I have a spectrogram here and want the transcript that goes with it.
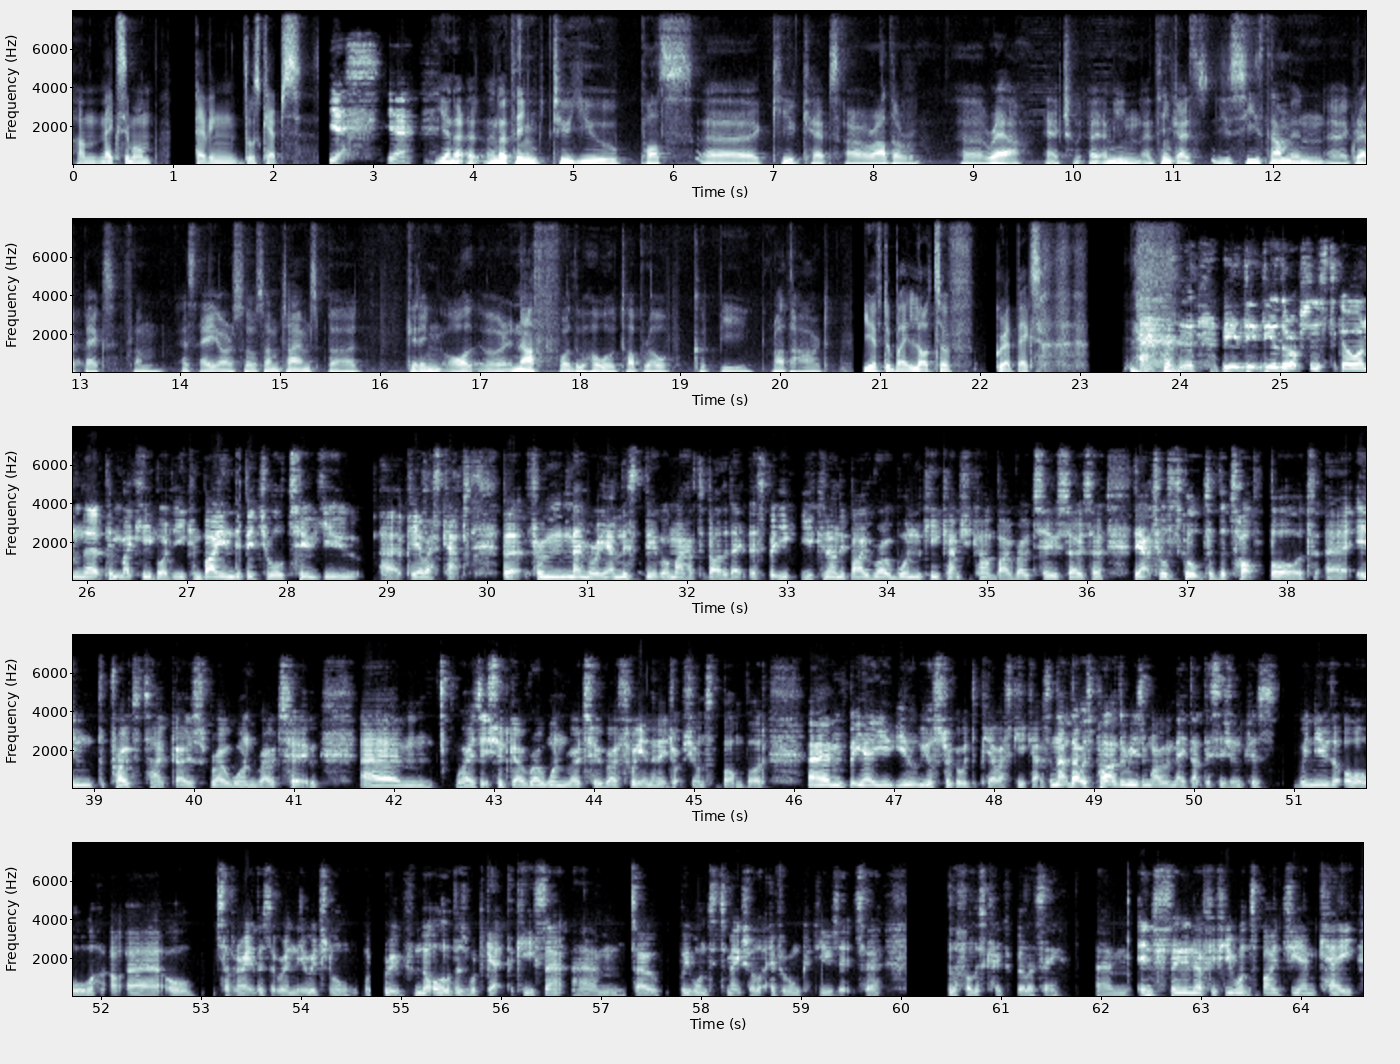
um, maximum having those caps. Yes, yeah. Yeah, and I, and I think 2U POS uh, keycaps are rather uh, rare, actually. I, I, mean, I think I, you see some in uh, grab bags from SA or so sometimes, but getting all or enough for the whole top row could be rather hard. You have to buy lots of grab bags. the, the, the other option is to go on uh, Pimp My Keyboard. You can buy individual 2U uh, POS caps. But from memory, and this people might have to validate this, but you, you can only buy row one keycaps. You can't buy row two. So so the actual sculpt of the top board uh, in the prototype goes row one, row two, um, whereas it should go row one, row two, row three, and then it drops you onto the bottom board. Um, but yeah, you, you you'll struggle with the POS keycaps, and that, that was part of the reason why we made that decision because we knew that all uh, all seven or eight of us that were in the original group, not all of us would get the key set. Um, so we wanted to make sure that everyone could use it to, to the fullest capability. Um, interesting enough, if you want to buy GMK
